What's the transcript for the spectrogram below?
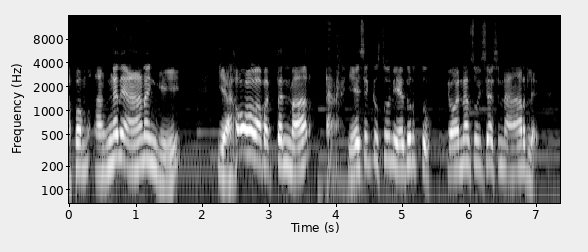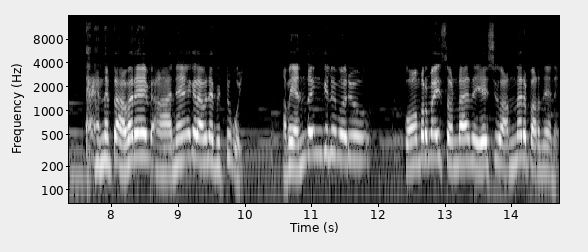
അപ്പം അങ്ങനെയാണെങ്കിൽ യഹോവ ഭക്തന്മാർ യേശുക്രിസ്തുവിനെ എതിർത്തു. യോന സുവിശേഷൻ ആറിൽ. എന്നിട്ട് അവരെ അനേകർ അവനെ വിട്ടുപോയി. അപ്പൊ എന്തെങ്കിലും ഒരു കോംപ്രമൈസ് ഉണ്ടായെന്ന് യേശു അന്നേരം പറഞ്ഞേനെ.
